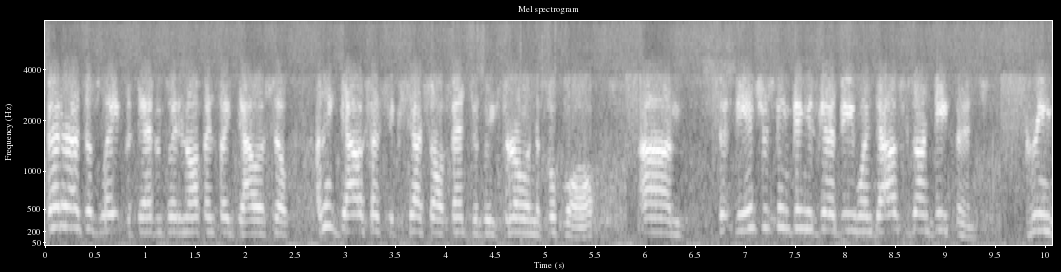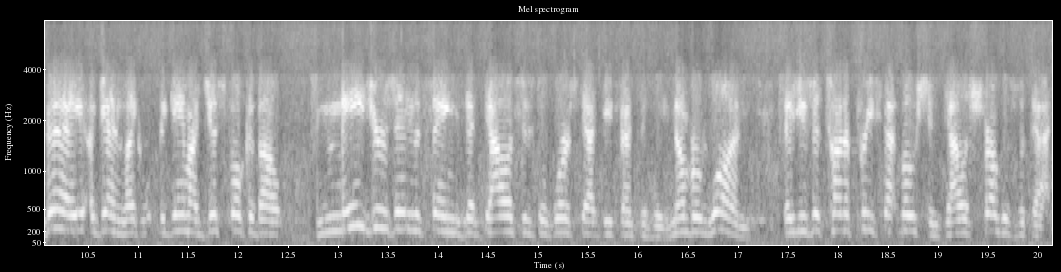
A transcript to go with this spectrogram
better as of late, but they haven't played an offense like Dallas. So I think Dallas has success offensively throwing the football. Um, the, the interesting thing is going to be when Dallas is on defense. Green Bay, again, like the game I just spoke about, majors in the things that Dallas is the worst at defensively. Number one, they use a ton of pre-snap motion. Dallas struggles with that.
